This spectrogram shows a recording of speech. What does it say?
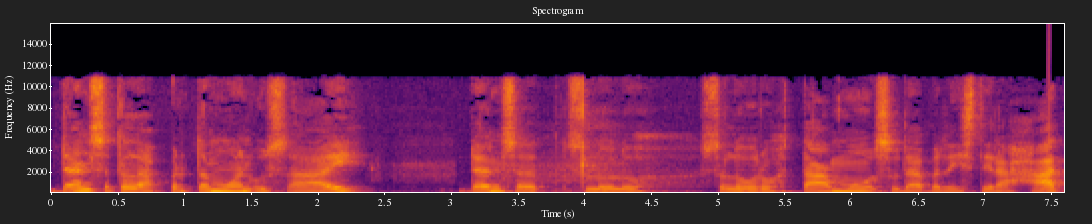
Dan setelah pertemuan usai dan se- seluruh seluruh tamu sudah beristirahat,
